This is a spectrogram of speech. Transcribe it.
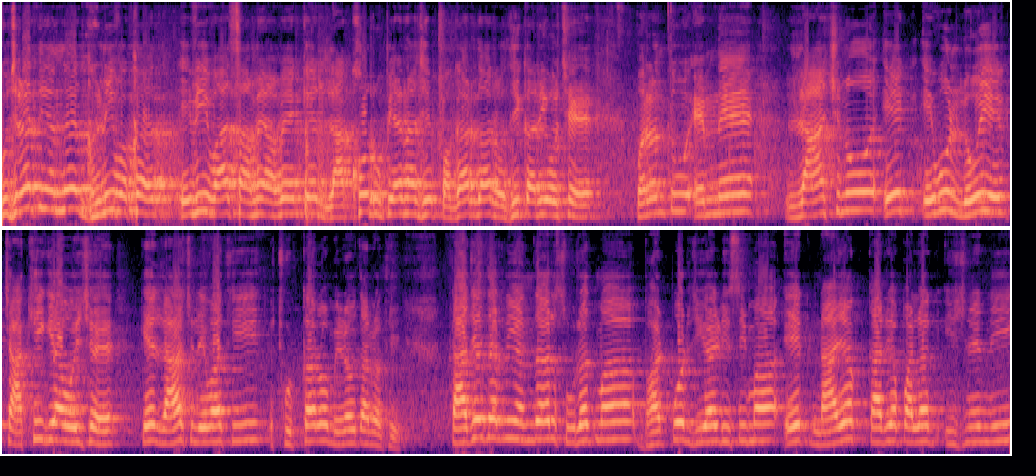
ગુજરાતની અંદર ઘણી વખત એવી વાત સામે આવે કે લાખો રૂપિયાના જે પગારદાર અધિકારીઓ છે, પરંતુ એમને લાંચનો એક એવો લોહી ચાખી ગયા હોય છે કે લાંચ લેવાથી છુટકારો મેળવતા નથી. તાજેતરની અંદર સુરતમાં ભાટપોર જીઆઈડીસીમાં એક નાયક કાર્યપાલક ઇજનેરની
